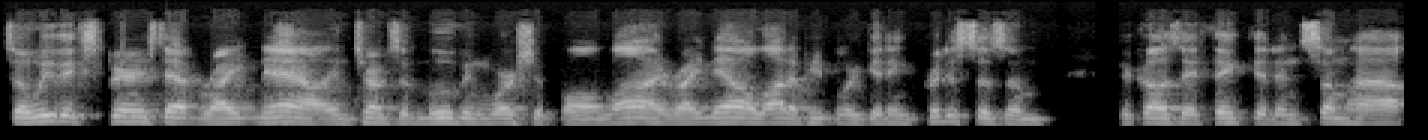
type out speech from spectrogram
So we've experienced that right now in terms of moving worship online. Right now, a lot of people are getting criticism because they think that in somehow,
